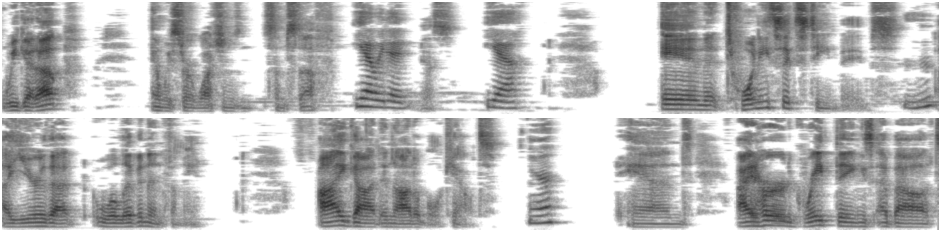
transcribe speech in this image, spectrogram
We get up and we start watching some stuff. Yeah, we did. Yes. Yeah. In 2016, babes, hmm a year that will live in infamy, I got an Audible account. Yeah. and I heard great things about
